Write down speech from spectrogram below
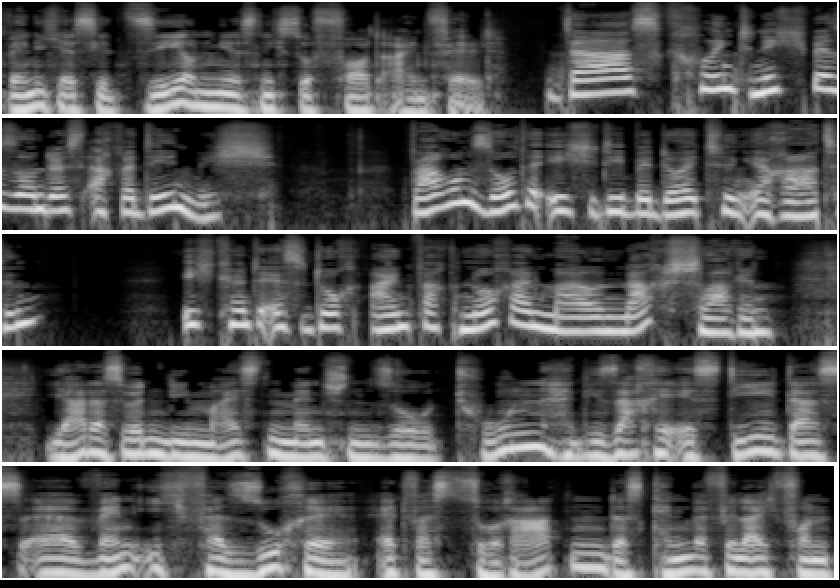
wenn ich es jetzt sehe und mir es nicht sofort einfällt. Das klingt nicht besonders akademisch. Warum sollte ich die Bedeutung erraten? Ich könnte es doch einfach noch einmal nachschlagen. Ja, das würden die meisten Menschen so tun. Die Sache ist die, dass äh, wenn ich versuche, etwas zu raten, das kennen wir vielleicht von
